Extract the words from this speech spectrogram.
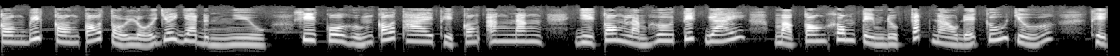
con biết con có tội lỗi với gia đình nhiều. Khi cô hưởng có thai thì con ăn năn, vì con làm hư tiết gái mà con không tìm được cách nào để cứu chữa. Thì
